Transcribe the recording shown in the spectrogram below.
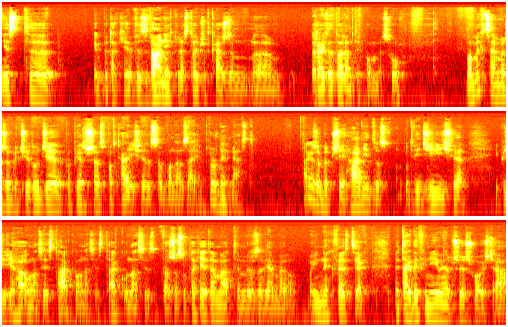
jest e, jakby takie wyzwanie, które stoi przed każdym e, realizatorem tych pomysłów, bo my chcemy, żeby ci ludzie po pierwsze spotkali się ze sobą nawzajem z różnych miast, tak, żeby przyjechali, odwiedzili się i powiedzieć, aha, u nas jest tak, u nas jest tak, u nas jest, ważne są takie tematy, my rozmawiamy o, o innych kwestiach, my tak definiujemy przyszłość, a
